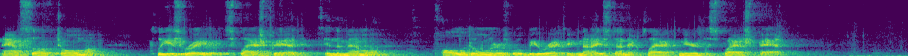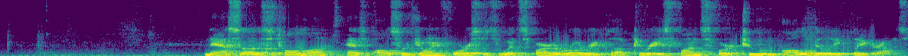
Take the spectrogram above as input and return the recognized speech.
NASA Tomah. Please write splash pad in the memo. All donors will be recognized on a plaque near the splash pad. NASA's Tomah has also joined forces with Sparta Rotary Club to raise funds for two all-ability playgrounds.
